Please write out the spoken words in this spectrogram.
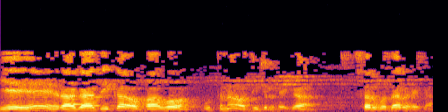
ये रागादि का अभाव उतना अधिक रहेगा। सर्वदा रहेगा।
